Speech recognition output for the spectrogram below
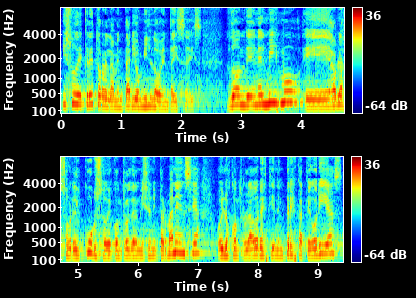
y su decreto reglamentario 1096, donde en el mismo eh, habla sobre el curso de control de admisión y permanencia. Hoy los controladores tienen tres categorías,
